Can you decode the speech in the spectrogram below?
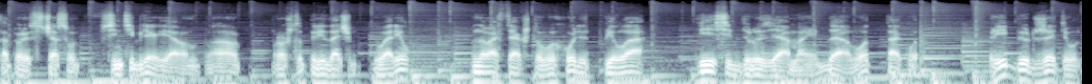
которая сейчас вот в сентябре, я вам э, в прошлой передаче говорил в новостях, что выходит «Пила 10», друзья мои, да, вот так вот. При бюджете, вот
